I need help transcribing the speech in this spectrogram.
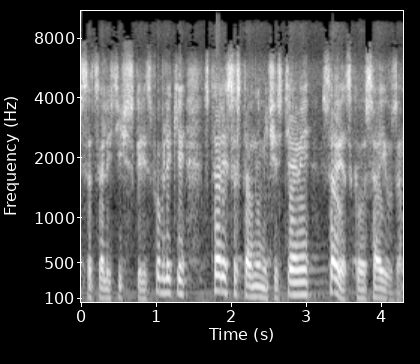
Социалистические Республики стали составными частями Советского Союза.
